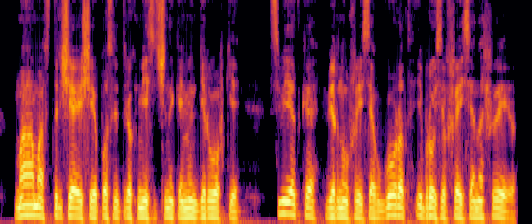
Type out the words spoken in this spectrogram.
– мама, встречающая после трехмесячной командировки, Светка, вернувшаяся в город и бросившаяся на шею.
